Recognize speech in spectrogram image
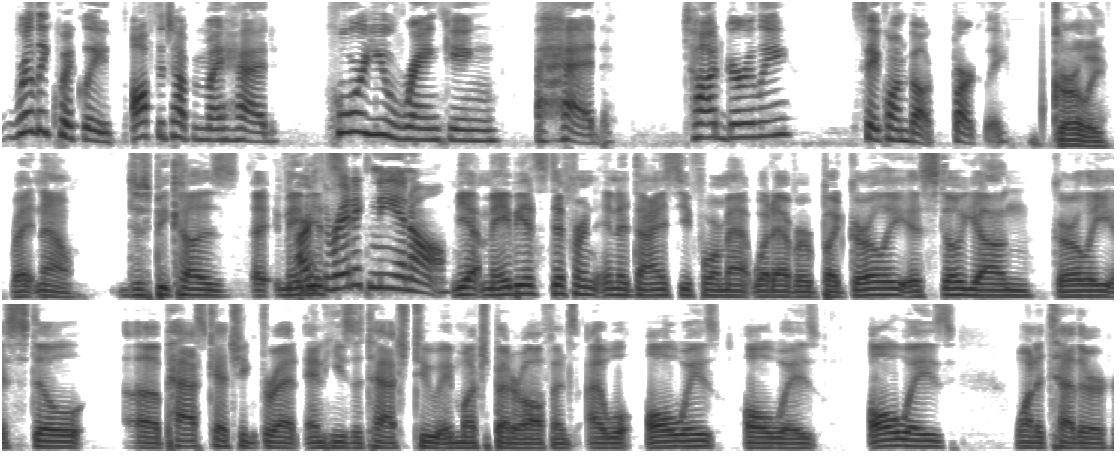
Really quickly, off the top of my head, who are you ranking ahead? Todd Gurley, Saquon Bar- Barkley, Gurley right now. Just because uh, maybe it's arthritic knee and all. Yeah, maybe it's different in a dynasty format, whatever. But Gurley is still young. Gurley is still a pass catching threat, and he's attached to a much better offense. I will always, always, always want to tether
